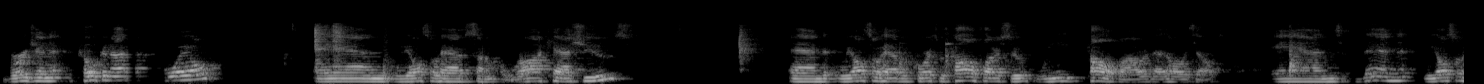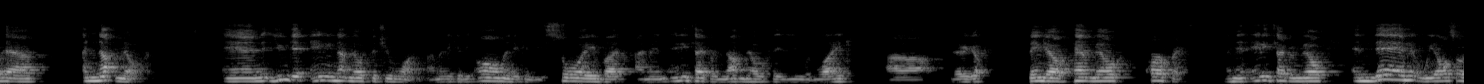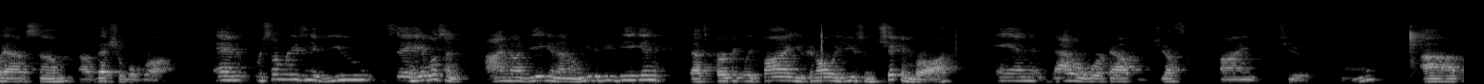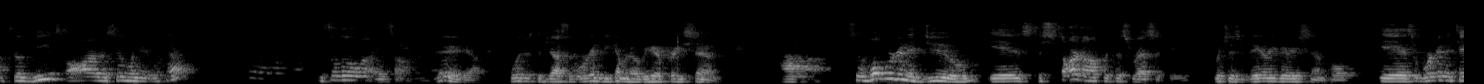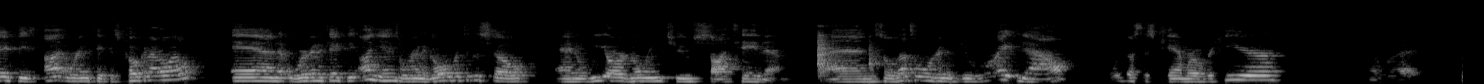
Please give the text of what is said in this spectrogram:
virgin coconut oil. And we also have some raw cashews. And we also have, of course, with cauliflower soup, we need cauliflower, that always helps. And then we also have a nut milk. And you can get any nut milk that you want. I mean, it can be almond, it can be soy, but I mean, any type of nut milk that you would like. Uh, there you go. Bingo, hemp milk, perfect. I mean, any type of milk. And then we also have some uh, vegetable broth. And for some reason, if you say, hey, listen, I'm not vegan, I don't need to be vegan, that's perfectly fine. You can always use some chicken broth, and that'll work out just fine too. Right? Uh, so these are the ingredients. What's that? It's a little, it's all right. There you go. We'll just adjust it. We're going to be coming over here pretty soon. Uh, so what we're going to do is to start off with this recipe, which is very, very simple, is we're going to take these, uh, we're going to take this coconut oil and we're going to take the onions. We're going to go over to the stove and we are going to saute them. And so that's what we're going to do right now. We'll adjust this camera over here.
